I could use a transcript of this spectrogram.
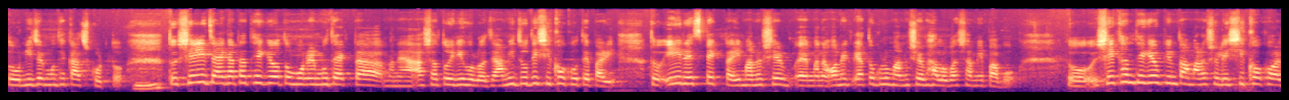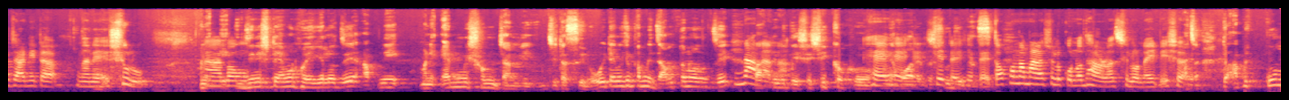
তো নিজের মধ্যে কাজ করতো। তো সেই জায়গাটা থেকেও তো মনের মধ্যে একটা মানে আশা তৈরি হলো যে আমি যদি শিক্ষক হতে পারি তো এই রেসপেক্টটাই মানুষের মানে অনেক এতগুলো মানুষের ভালোবাসা আমি পাবো। তো সেখান থেকেও কিন্তু আমার আসলে শিক্ষক হওয়ার জার্নিটা মানে শুরু। মানে এবং জিনিসটা এমন হয়ে গেল যে আপনি মানে অ্যাডমিশন জার্নি যেটা ছিল ওই টাইমে কিন্তু আপনি জানতেন না যে চাকরিতে এসে শিক্ষক হ্যাঁ মানে হ্যাঁ হওয়ার হ্যাঁ, একটা সেটাই সেটাই। তখন আমার আসলে কোনো ধারণা ছিল না এই বিষয়ে। আচ্ছা তো আপনি কোন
